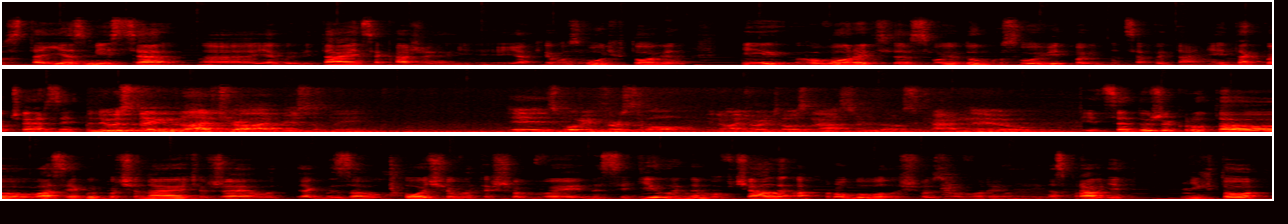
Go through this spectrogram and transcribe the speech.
встає з місця, е, якби вітається, каже, як його звуть, хто він, і говорить е, свою думку, свою відповідь на це питання. І так по черзі. The newest thing that I've tried recently is, well, I first of all, you know, I joined Toastmasters. That was kind of new. І це дуже круто. Вас якби починають вже от якби заохочувати, щоб ви не сиділи, не мовчали, а пробували щось говорили. І насправді ніхто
